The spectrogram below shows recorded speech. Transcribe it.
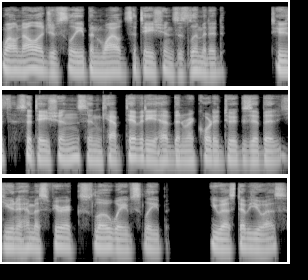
While knowledge of sleep in wild cetaceans is limited, toothed cetaceans in captivity have been recorded to exhibit unihemispheric slow wave sleep, USWS,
